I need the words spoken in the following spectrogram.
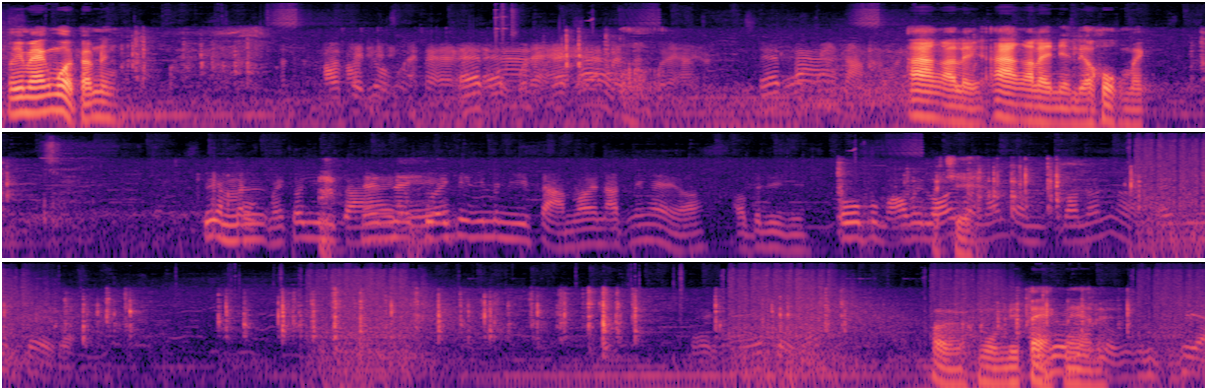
เฮ้ยแม็กหมดแป๊บหนึ่งอ้างอะไร อ้างอะไรเนี่ยเหลือหกแม็กเนี่ยมันไม่ก็ยิงตายในในตัวไอ้ที่นี้มันมีสามร้อยนัดไม่ใช่เหรอ เอาไปยิงโอ้ผมเอาไปร้อยโอเคกว่านั้นตอนตอนนั้นน่ะไอ้ที่มันแตกอะเออมุมนี้แตกแน่เลย เหี้ย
